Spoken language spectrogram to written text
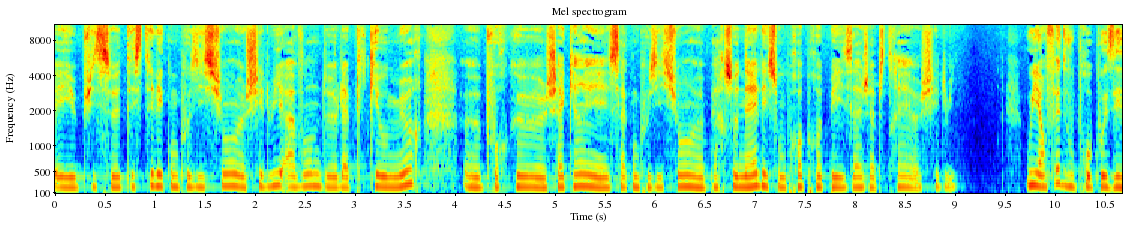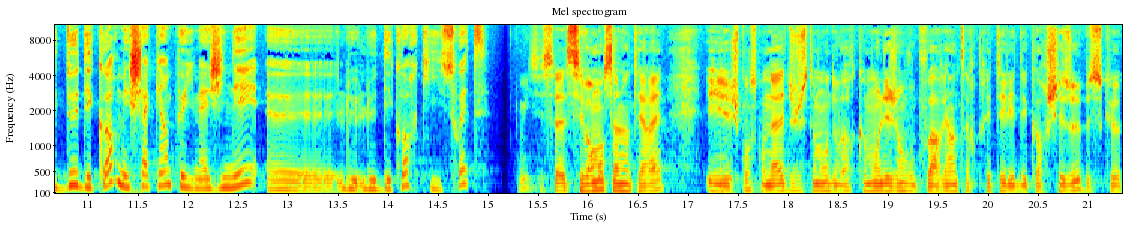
et puisse tester les compositions chez lui avant de l'appliquer au mur, pour que chacun ait sa composition personnelle et son propre paysage abstrait euh, chez lui. Oui, en fait, vous proposez deux décors, mais chacun peut imaginer euh, le, décor qu'il souhaite. Oui, c'est vraiment ça l'intérêt. Et je pense qu'on a hâte justement de voir comment les gens vont pouvoir réinterpréter les décors chez eux, parce que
